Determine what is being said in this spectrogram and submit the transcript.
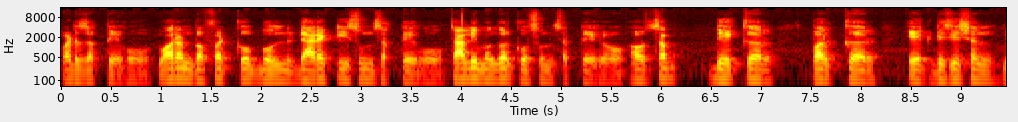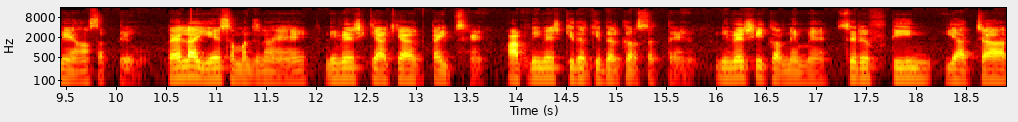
पढ़ सकते हो वारन बफेट को बोल डायरेक्टली सुन सकते हो चार्ली मंगर को सुन सकते हो और सब देखकर पढ़ कर एक डिसीज़न में आ सकते हो। पहला ये समझना है, निवेश क्या क्या टाइप्स हैं? आप निवेश किधर किधर कर सकते हैं? निवेश ही करने में सिर्फ़ तीन या चार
